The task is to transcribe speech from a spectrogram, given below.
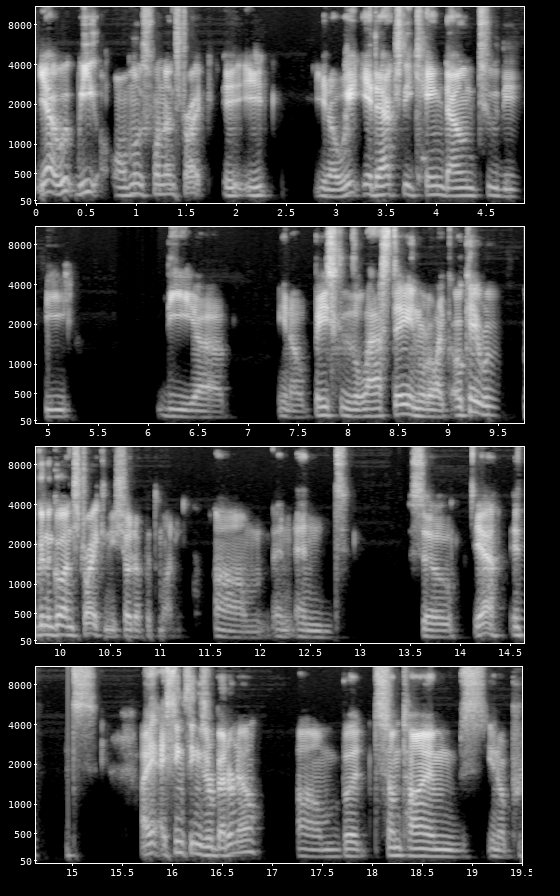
yeah we, we almost went on strike. It, it you know we, it actually came down to the the, the uh you know basically the last day and we're like okay we're, we're gonna go on strike and he showed up with money um and and so yeah it, it's I, I think things are better now Um, but sometimes, you know, per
